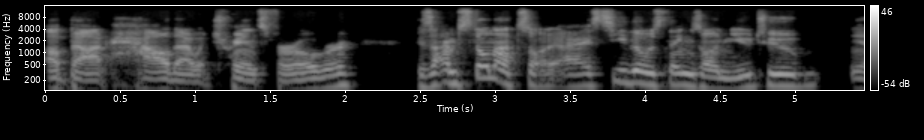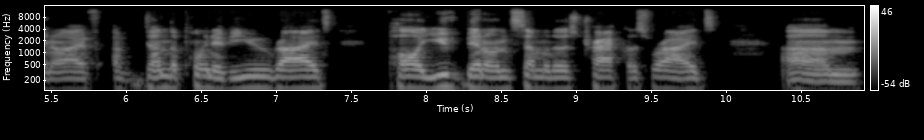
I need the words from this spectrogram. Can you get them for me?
about how that would transfer over because I'm still not so I see those things on YouTube. You know, I've I've done the point of view rides. Paul, you've been on some of those trackless rides um,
